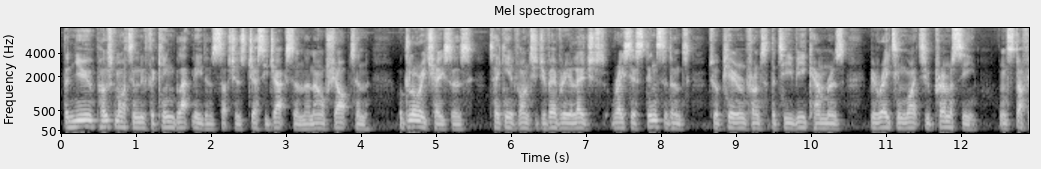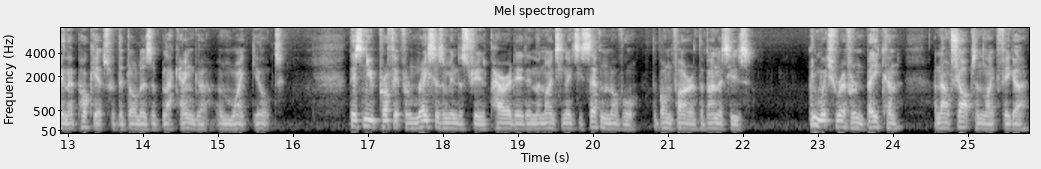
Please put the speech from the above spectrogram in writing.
The new post Martin Luther King black leaders such as Jesse Jackson and Al Sharpton were glory chasers, taking advantage of every alleged racist incident to appear in front of the TV cameras, berating white supremacy and stuffing their pockets with the dollars of black anger and white guilt. This new profit from racism industry is parodied in the 1987 novel The Bonfire of the Vanities, in which Reverend Bacon, an Al Sharpton like figure,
